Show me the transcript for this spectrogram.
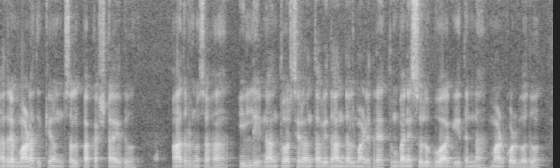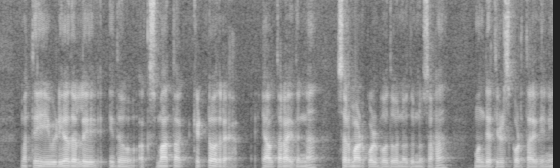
ಆದರೆ ಮಾಡೋದಕ್ಕೆ ಒಂದು ಸ್ವಲ್ಪ ಕಷ್ಟ ಇದು. ಆದ್ರೂ ಸಹ ಇಲ್ಲಿ ನಾನು ತೋರಿಸಿರೋಂಥ ವಿಧಾನದಲ್ಲಿ ಮಾಡಿದರೆ ತುಂಬಾ ಸುಲಭವಾಗಿ ಇದನ್ನು ಮಾಡ್ಕೊಳ್ಬೋದು. ಮತ್ತು ಈ ವಿಡಿಯೋದಲ್ಲಿ ಇದು ಅಕಸ್ಮಾತಾಗಿ ಕೆಟ್ಟೋದ್ರೆ ಯಾವ ಥರ ಇದನ್ನು ಸರ್ ಮಾಡ್ಕೊಳ್ಬೋದು ಅನ್ನೋದನ್ನು ಸಹ ಮುಂದೆ ತಿಳಿಸ್ಕೊಡ್ತಾ ಇದ್ದೀನಿ.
